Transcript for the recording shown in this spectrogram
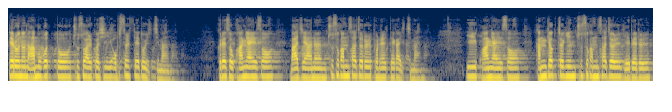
때로는 아무것도 추수할 것이 없을 때도 있지만 그래서 광야에서 맞이하는 추수감사절을 보낼 때가 있지만 이 광야에서 감격적인 추수감사절 예배를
